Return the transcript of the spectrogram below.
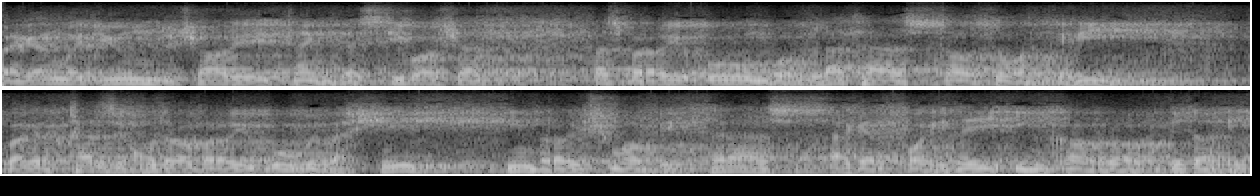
اگر مدیون دچار تنگ دستی باشد پس برای او مهلت است تا توانگری. و اگر قرض خود را برای او ببخشید این برای شما بهتر است اگر فایده این کار را بدانید.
